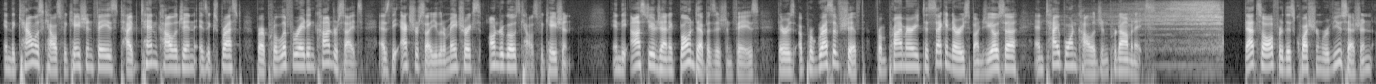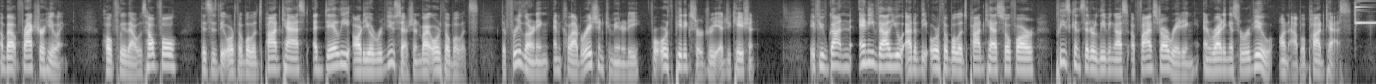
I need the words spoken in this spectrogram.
In the callus calcification phase, type 10 collagen is expressed by proliferating chondrocytes as the extracellular matrix undergoes calcification. In the osteogenic bone deposition phase, there is a progressive shift from primary to secondary spongiosa, and type 1 collagen predominates. That's all for this question review session about fracture healing. Hopefully, that was helpful. This is the OrthoBullets podcast, a daily audio review session by OrthoBullets, the free learning and collaboration community for orthopedic surgery education. If you've gotten any value out of the OrthoBullets podcast so far, please consider leaving us a five star rating and writing us a review on Apple Podcasts.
